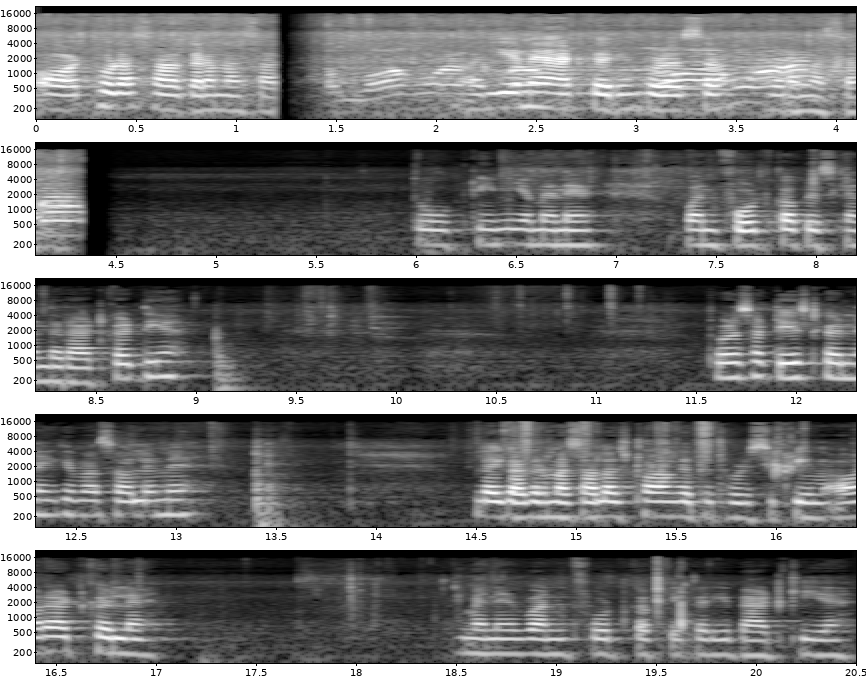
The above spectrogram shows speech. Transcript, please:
और थोड़ा सा गरम मसाला। और ये मैं ऐड कर रही हूँ थोड़ा सा गरम मसाला। तो क्रीम ये मैंने वन फोर्थ कप इसके अंदर ऐड कर दिया। थोड़ा सा टेस्ट कर लें कि मसाले में। लाइक अगर मसाला स्ट्रॉन्ग है तो थोड़ी सी क्रीम और ऐड कर लें। मैंने वन फोर्थ कप के करीब ऐड किया है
